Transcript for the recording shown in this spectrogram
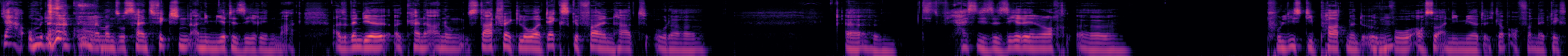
ja, unbedingt angucken, wenn man so Science-Fiction-animierte Serien mag. Also wenn dir, äh, keine Ahnung, Star Trek Lower Decks gefallen hat oder ähm, wie heißt diese Serie noch? Äh, Police Department irgendwo, auch so animiert, ich glaube auch von Netflix.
